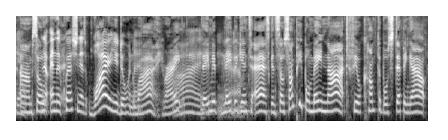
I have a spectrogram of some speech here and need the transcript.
Yeah. Um, so, no, and the question is, why are you doing that? Why, right? Why? They may, yeah. may begin to ask. And so, some people may not feel comfortable stepping out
